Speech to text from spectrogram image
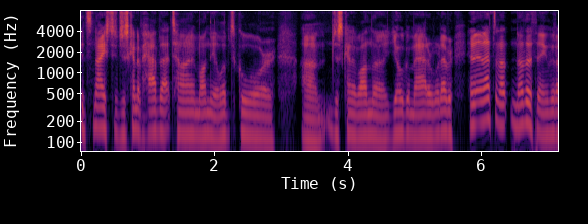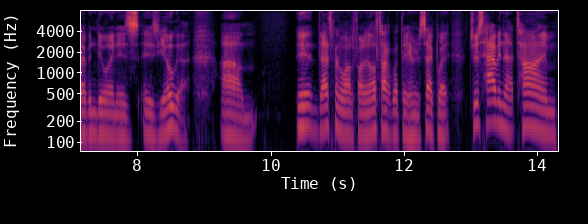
it's nice to just kind of have that time on the elliptical or um, just kind of on the yoga mat or whatever. And, and that's another thing that I've been doing is is yoga. Um, it, that's been a lot of fun, and I'll talk about that here in a sec. But just having that time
